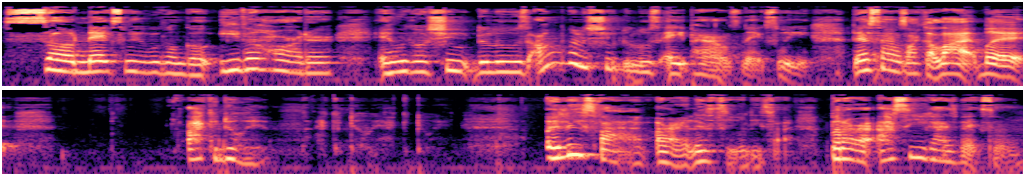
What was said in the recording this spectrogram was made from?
So next week, we're going to go even harder and we're going to shoot to lose. I'm going to shoot to lose eight pounds next week. That sounds like a lot, but I can do it. At least five. All right, let's do at least five. But all right, I'll see you guys back soon.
